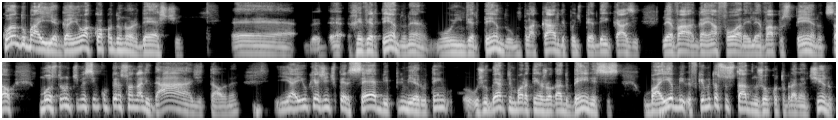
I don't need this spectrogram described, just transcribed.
quando o Bahia ganhou a Copa do Nordeste é, é, revertendo, né, ou invertendo um placar depois de perder em casa e levar, ganhar fora e levar para os pênaltis, tal, mostrou um time assim com personalidade e tal, né? E aí o que a gente percebe, primeiro, tem o Gilberto, embora tenha jogado bem nesses, o Bahia, eu fiquei muito assustado no jogo contra o Bragantino,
